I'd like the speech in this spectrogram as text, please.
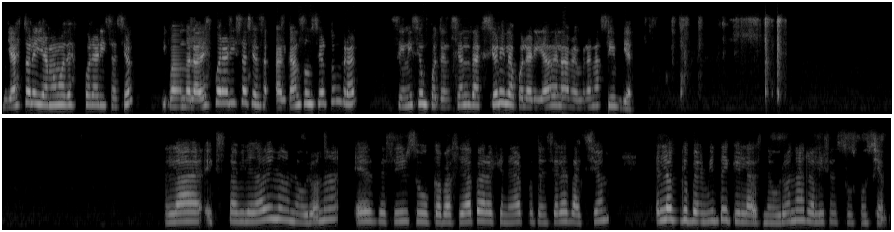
Ya esto le llamamos despolarización y cuando la despolarización alcanza un cierto umbral, se inicia un potencial de acción y la polaridad de la membrana se invierte. La excitabilidad de una neurona, es decir, su capacidad para generar potenciales de acción, es lo que permite que las neuronas realicen sus funciones.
